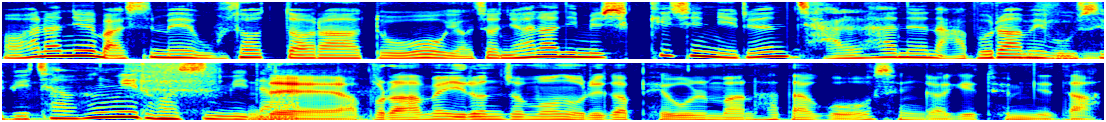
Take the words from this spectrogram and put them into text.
어, 하나님의 말씀에 웃었더라도 여전히 하나님이 시키신 일은 잘하는 아브라함의 모습이 참 흥미로웠습니다. 네, 아브라함의 이런 점은 우리가 배울 만 하다고 생각이 됩니다.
